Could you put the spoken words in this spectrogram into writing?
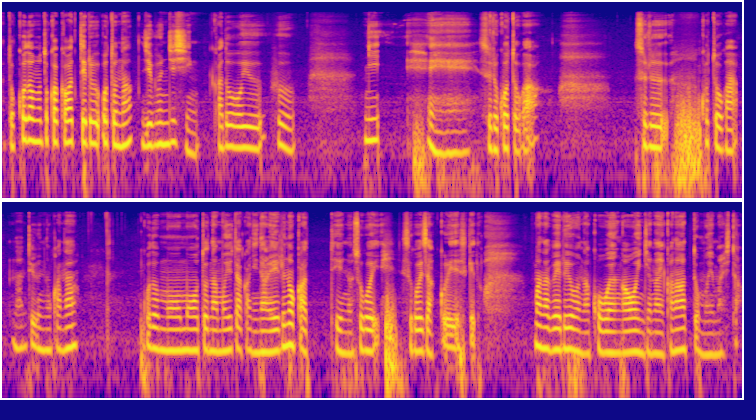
あと子供と関わってる大人自分自身がどういうふうに、えー、することがすることが何て言うのかな。子供も大人も豊かになれるのかっていうのすごいすごいざっくりですけど。学べるような講演が多いんじゃないかなって思いました。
